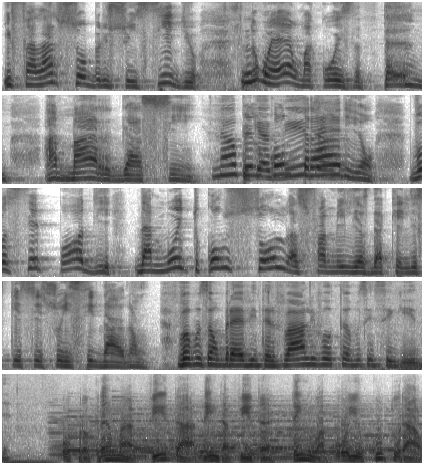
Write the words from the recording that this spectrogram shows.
E falar sobre o suicídio não é uma coisa tão amarga assim. Não, Pelo contrário, vida... você pode dar muito consolo às famílias daqueles que se suicidaram. Vamos a um breve intervalo e voltamos em seguida. Programa Vida Além da Vida tem o apoio cultural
